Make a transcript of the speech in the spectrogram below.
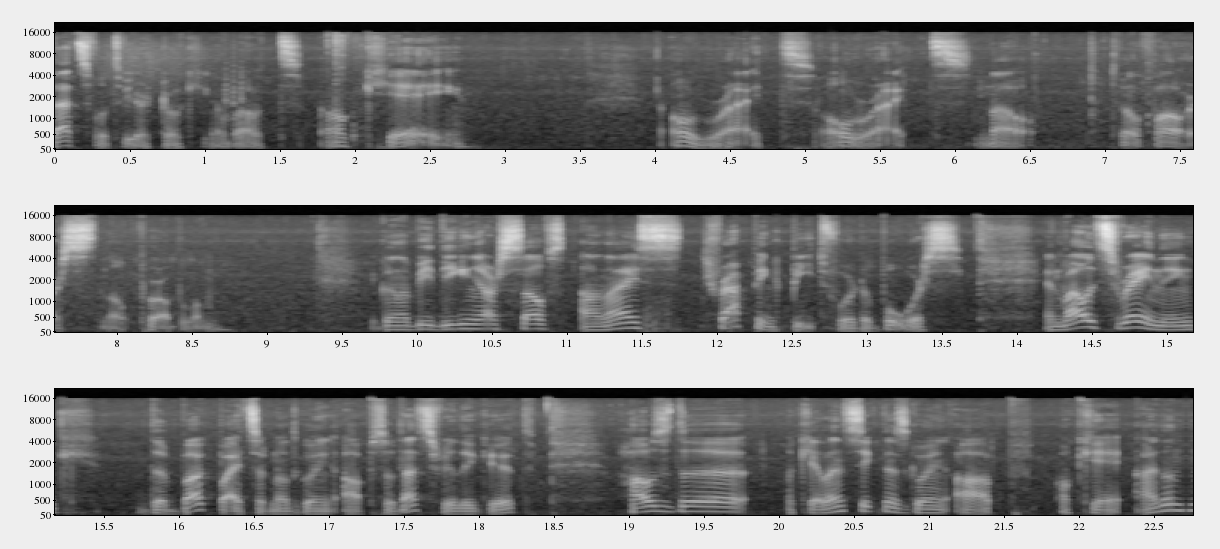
That's what we are talking about. Okay. Alright, alright. Now, 12 hours, no problem. We're gonna be digging ourselves a nice trapping pit for the boars. And while it's raining, the bug bites are not going up, so that's really good. How's the... Okay, land sickness going up. Okay, I don't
